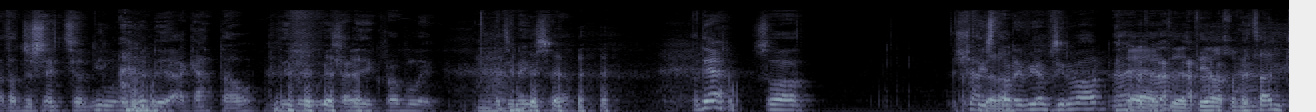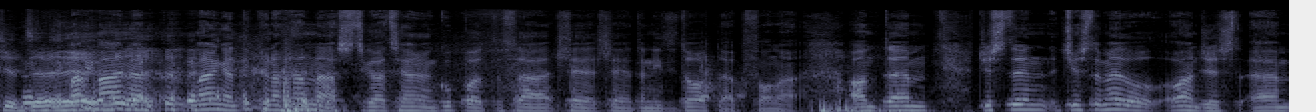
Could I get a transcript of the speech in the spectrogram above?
a dda jyst setio'r milwn hynny a gadael, ddim yn wyll probably. Oedd i'n neis yna. Ond ie, so Siarad stori fi am Sir Fôn. Ie, diolch am y tangent. Mae angen dipyn o hanes, ti'n gwybod, ti angen gwybod lle, lle da ni wedi dod â beth o'na. Ond, um, just, yn, just yn meddwl, oan, just, um,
